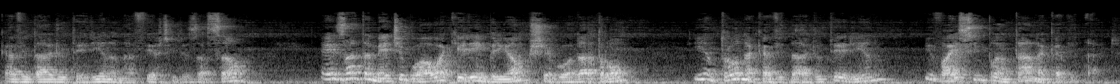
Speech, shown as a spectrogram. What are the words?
cavidade uterina na fertilização, é exatamente igual àquele embrião que chegou da tronco e entrou na cavidade uterina e vai se implantar na cavidade.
